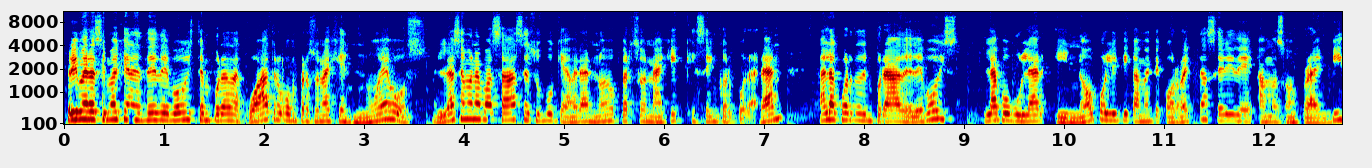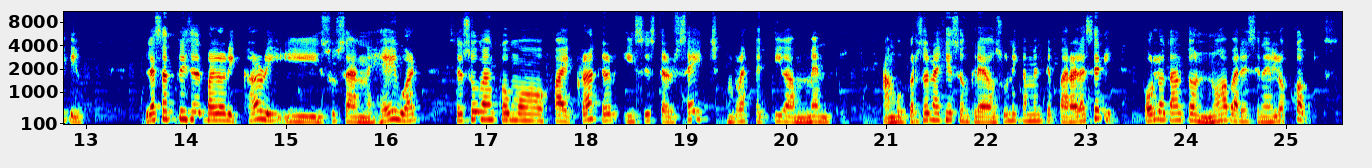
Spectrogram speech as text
Primeras imágenes de The Voice temporada 4 con personajes nuevos. La semana pasada se supo que habrá nuevos personajes que se incorporarán a la cuarta temporada de The Voice, la popular y no políticamente correcta serie de Amazon Prime Video. Las actrices Valerie Curry y Susan Hayward se suman como Firecracker y Sister Sage respectivamente. Ambos personajes son creados únicamente para la serie, por lo tanto no aparecen en los cómics.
